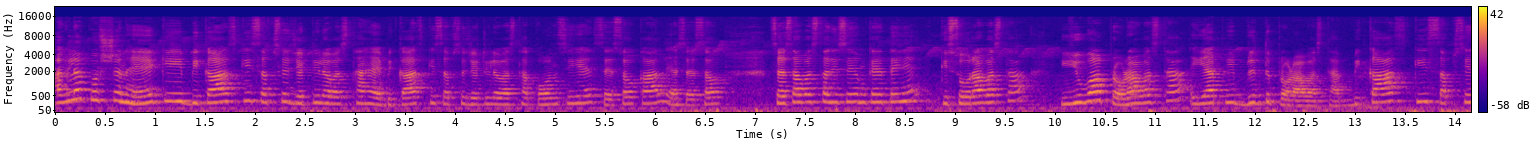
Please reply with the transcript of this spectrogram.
अगला क्वेश्चन है कि विकास की सबसे जटिल अवस्था है। विकास की सबसे जटिल अवस्था कौन सी है? शैशव काल या शैशव शैशावस्था जिसे हम कहते हैं, किशोरावस्था, युवा प्रौढ़ावस्था या फिर वृद्ध प्रौढ़ावस्था। विकास की सबसे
